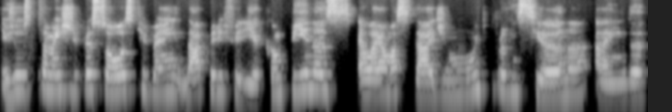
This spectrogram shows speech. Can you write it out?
e justamente de pessoas que vêm da periferia. Campinas, ela é uma cidade muito provinciana ainda,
